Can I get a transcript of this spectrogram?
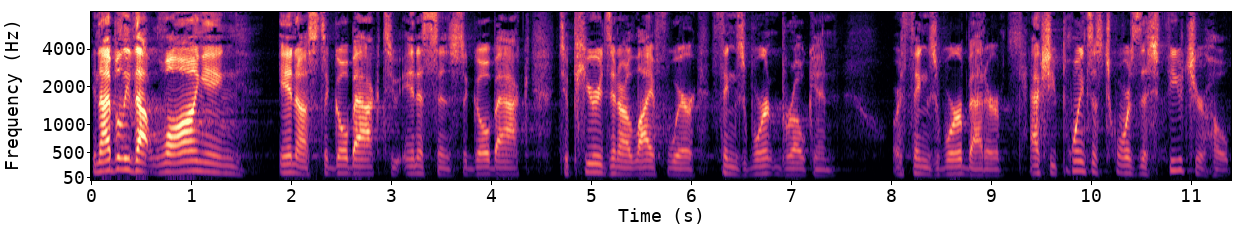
And I believe that longing in us to go back to innocence, to go back to periods in our life where things weren't broken or things were better, actually points us towards this future hope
